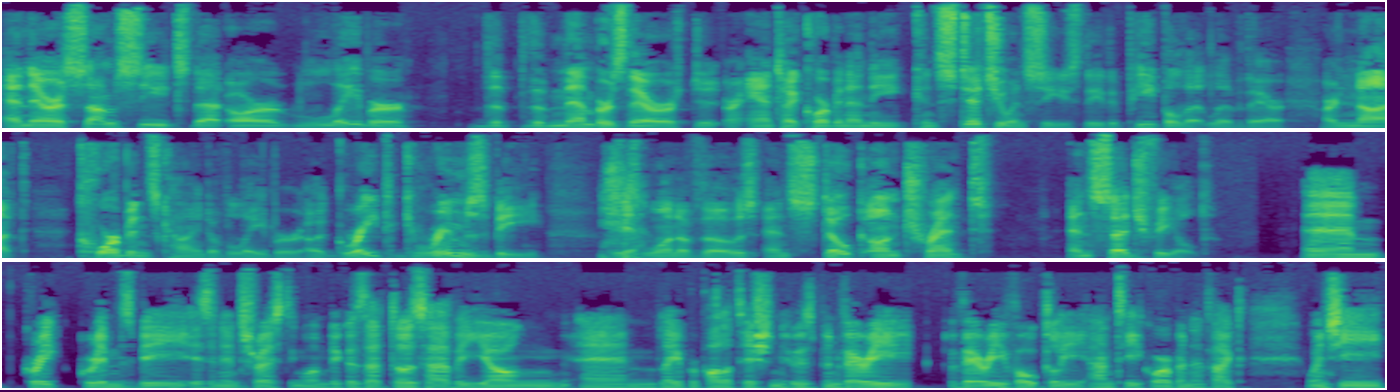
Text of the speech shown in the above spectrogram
And there are some seats that are Labor. The the members there are, are anti-Corbyn, and the constituencies, the, the people that live there, are not Corbyn's kind of labor. Uh, Great Grimsby is Yeah. one of those, and Stoke on Trent and Sedgefield. Um, Great Grimsby is an interesting one because that does have a young um, Labour politician who's been very, very vocally anti-Corbyn. In fact, when she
